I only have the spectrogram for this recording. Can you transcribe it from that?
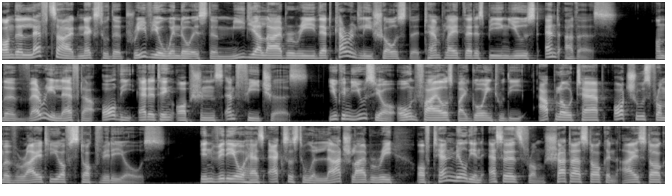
On the left side next to the preview window is the media library that currently shows the template that is being used and others. On the very left are all the editing options and features. You can use your own files by going to the Upload tab or choose from a variety of stock videos. InVideo has access to a large library of 10 million assets from Shutterstock and iStock,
